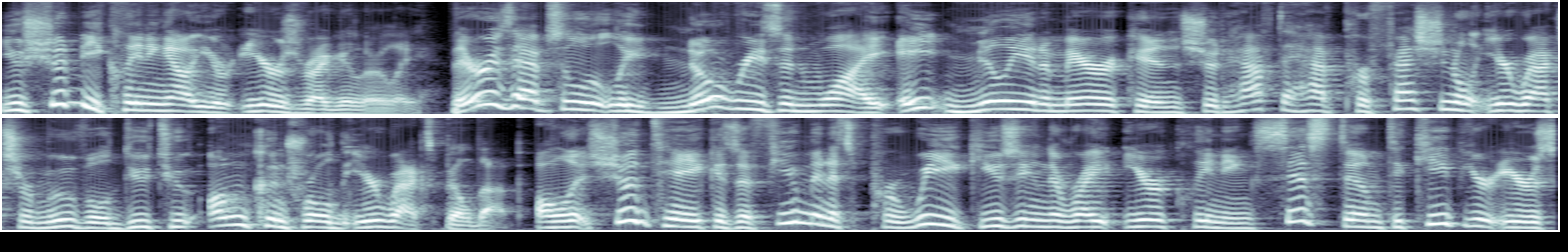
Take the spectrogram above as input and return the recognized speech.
you should be cleaning out your ears regularly. There is absolutely no reason why 8 million Americans should have to have professional earwax removal due to uncontrolled earwax buildup. All it should take is a few minutes per week using the right ear cleaning system to keep your ears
